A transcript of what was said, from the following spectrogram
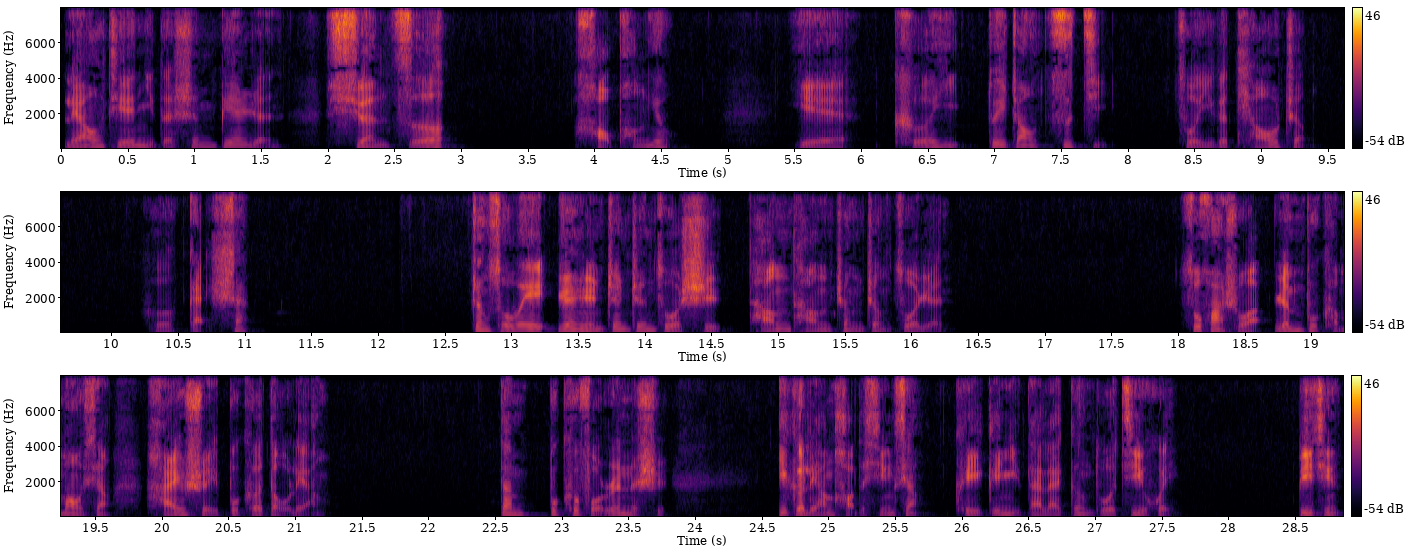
了解你的身边人，选择。好朋友，也可以对照自己做一个调整和改善。正所谓认认真真做事，堂堂正正做人。俗话说：“人不可貌相，海水不可斗量。”但不可否认的是，一个良好的形象可以给你带来更多机会。毕竟，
